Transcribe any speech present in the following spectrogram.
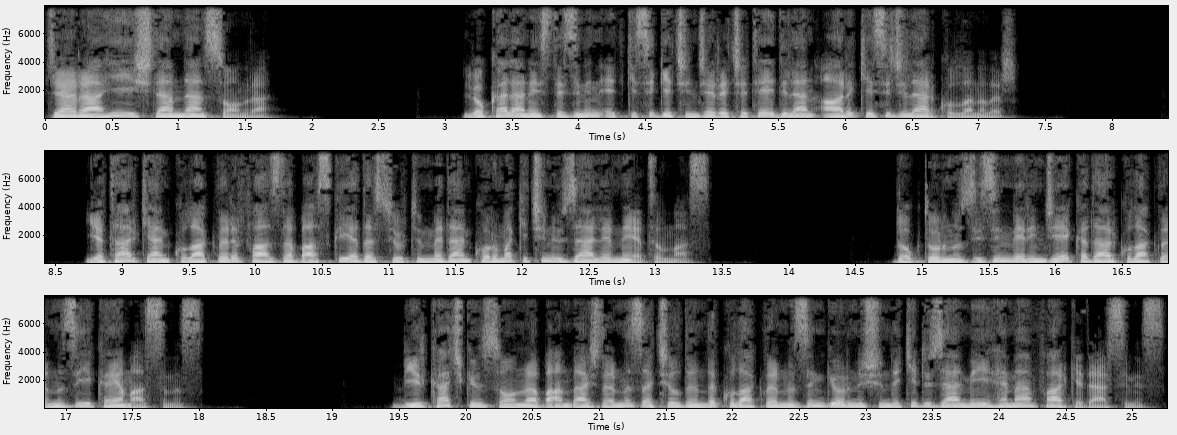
Cerrahi işlemden sonra Lokal anestezinin etkisi geçince reçete edilen ağrı kesiciler kullanılır. Yatarken kulakları fazla baskı ya da sürtünmeden korumak için üzerlerine yatılmaz. Doktorunuz izin verinceye kadar kulaklarınızı yıkayamazsınız. Birkaç gün sonra bandajlarınız açıldığında kulaklarınızın görünüşündeki düzelmeyi hemen fark edersiniz.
